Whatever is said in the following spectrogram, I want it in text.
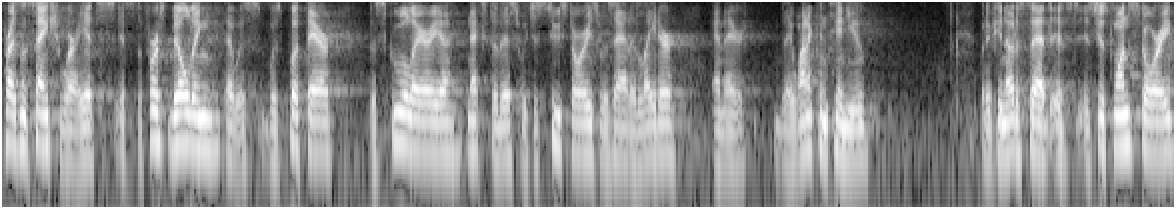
present sanctuary. It's it's the first building that was was put there. The school area next to this, which is two stories, was added later, and they want to continue. But if you notice that it's, it's just one story,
